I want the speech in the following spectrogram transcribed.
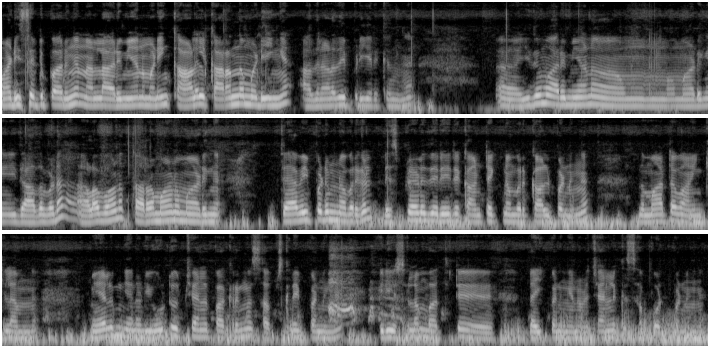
மடி செட்டு பாருங்கள் நல்ல அருமையான மடிங்க. காலையில் கறந்த மடிங்க. அதனால தான் இப்படி இருக்குதுங்க இதுவும் அருமையான மாடுங்க. இது அதை விட அளவான தரமான மாடுங்க. தேவைப்படும் நபர்கள் டிஸ்பிளேல தெரிகிற கான்டாக்ட் நம்பருக்கு கால் பண்ணுங்கள் இந்த மாட்டை வாங்கிக்கலாம்ங்க. மேலும் என்னோடய யூடியூப் சேனல் பார்க்குறவங்க சப்ஸ்கிரைப் பண்ணுங்கள் வீடியோஸ் எல்லாம் பார்த்துட்டு லைக் பண்ணுங்கள் என்னோடய சேனலுக்கு சப்போர்ட் பண்ணுங்கள்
